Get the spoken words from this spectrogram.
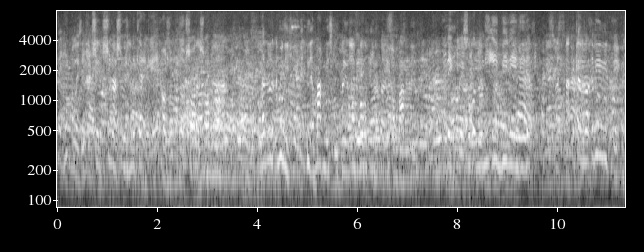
Himmel is het, als je zo zo in de kerk, hè, als op zo'n zo'n letterlijk communie, dat mag misschien wel dat mag niet. Ik denk wel, is er nog niet één binnen in die Ik kan er nog niet in prikken.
